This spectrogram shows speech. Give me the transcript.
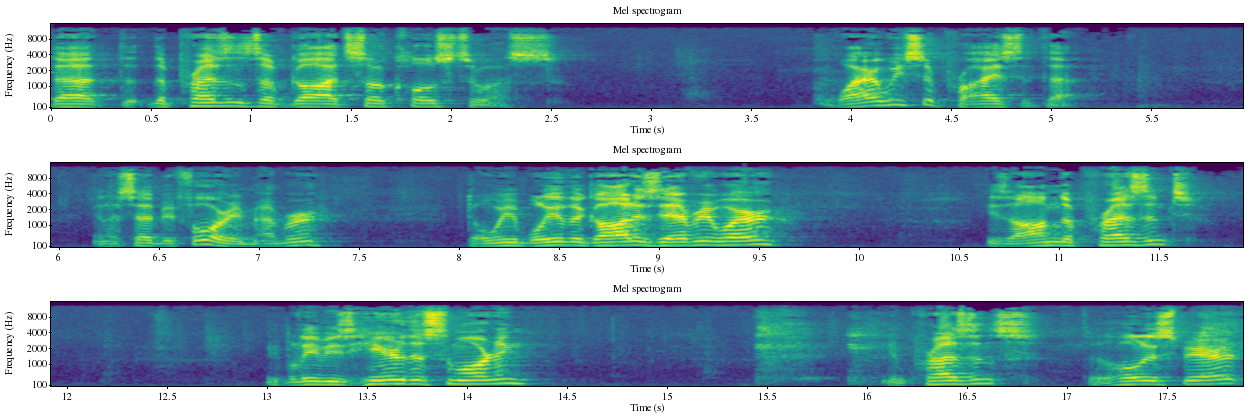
that the presence of God so close to us. Why are we surprised at that? And I said before, remember, don't we believe that God is everywhere? He's omnipresent. We believe He's here this morning in presence through the Holy Spirit,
